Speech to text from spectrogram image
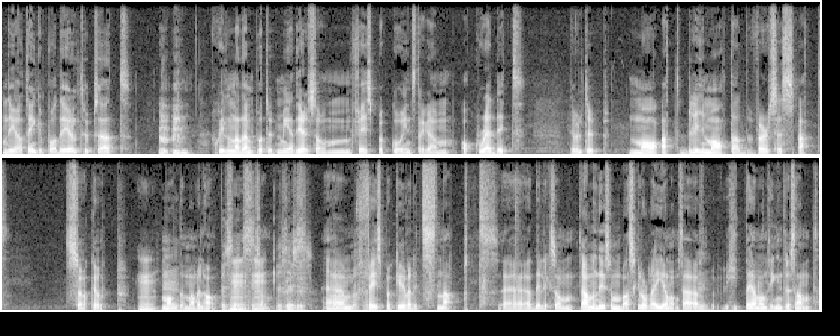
Det jag tänker på det är typ så att skillnaden på typ medier som Facebook och Instagram och Reddit. Det är väl typ ma- att bli matad versus att söka upp maten man vill ha. Precis. liksom. Precis. precis. Ehm, varför? Facebook är ju väldigt snabbt. Eh, det är liksom, ja men det är som att bara scrolla igenom så här, hittar jag någonting intressant.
